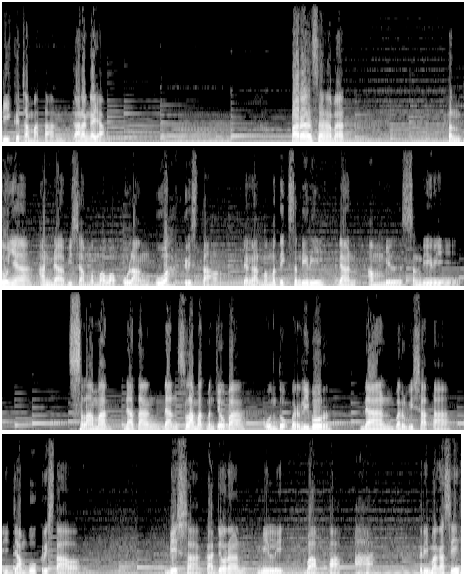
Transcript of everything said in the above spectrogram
di Kecamatan Karanggayam. Para sahabat, tentunya Anda bisa membawa pulang buah kristal dengan memetik sendiri dan ambil sendiri. Selamat datang dan selamat mencoba untuk berlibur dan berwisata di Jambu Kristal Desa Kajoran milik Bapak Aan. Terima kasih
